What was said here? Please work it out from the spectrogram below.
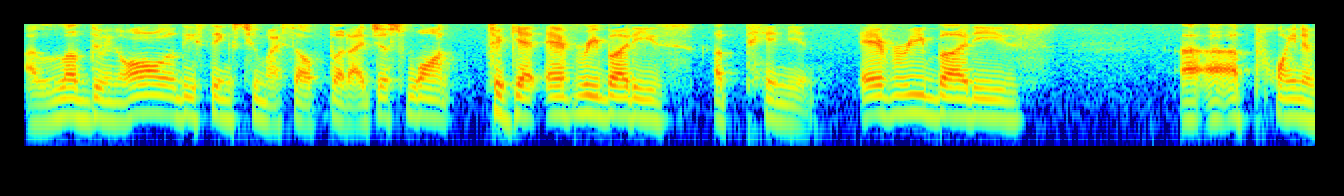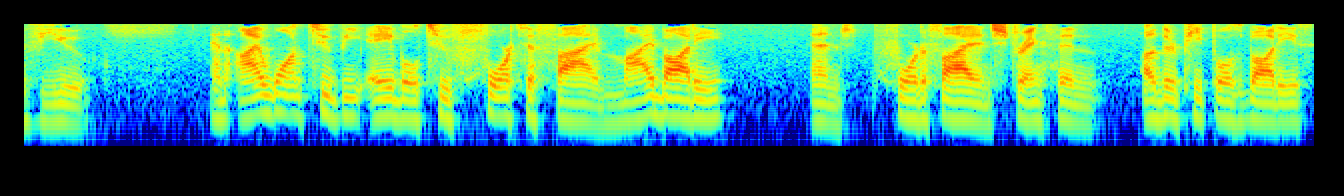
I love doing all of these things to myself, but I just want to get everybody's opinion, everybody's uh, a point of view. And I want to be able to fortify my body and fortify and strengthen other people's bodies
